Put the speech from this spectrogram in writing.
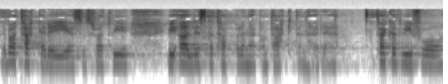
Jag bara tackar dig Jesus för att vi, vi aldrig ska tappa den här kontakten Herre. Tack att vi får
